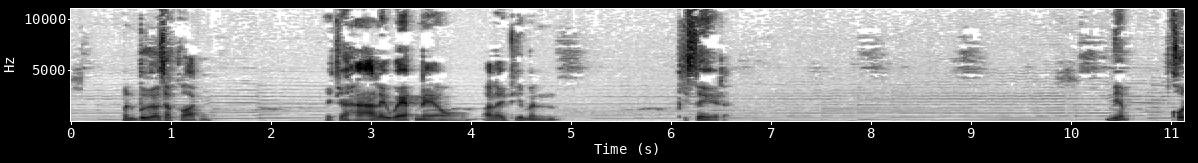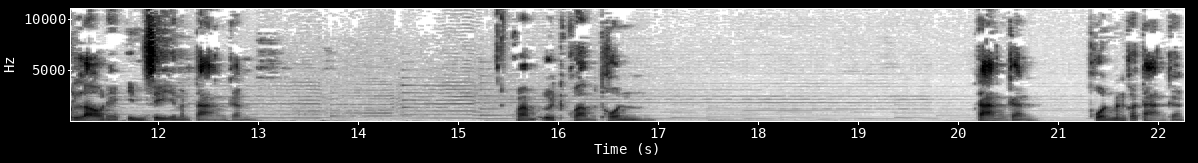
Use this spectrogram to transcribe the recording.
ำมันเบื่อซะก่อน อยากจะหาอะไรแหวกแนวอะไรที่มันพิเศษอะเนี่ย คนเราเนี่ยอินทรีย์มันต่างกัน ความอึดความทน ต่างกัน ผลมันก็ต่างกัน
